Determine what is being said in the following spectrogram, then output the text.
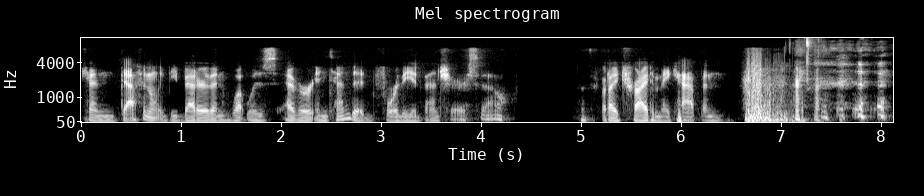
can definitely be better than what was ever intended for the adventure. So that's what I try to make happen.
